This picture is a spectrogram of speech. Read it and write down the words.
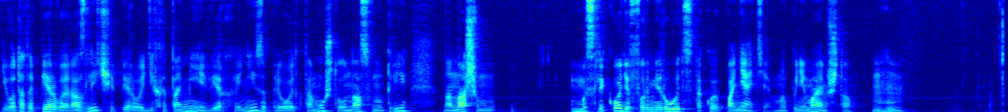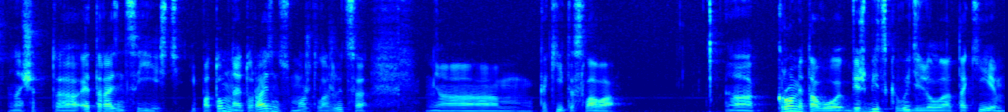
И вот это первое различие, первая дихотомия верха и низа приводит к тому, что у нас внутри, на нашем мыслекоде формируется такое понятие. Мы понимаем, что угу, значит, э, эта разница есть. И потом на эту разницу может ложиться э, какие-то слова. А, кроме того, Вишбицкая выделила такие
